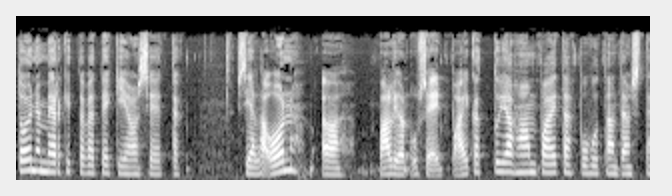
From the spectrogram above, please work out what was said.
Toinen merkittävä tekijä on se, että siellä on paljon usein paikattuja hampaita. Puhutaan tämmöistä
